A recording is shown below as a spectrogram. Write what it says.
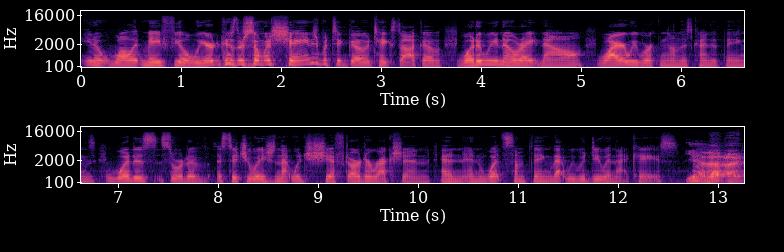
you know while it may feel weird because there's so much change but to go take stock of what do we know right now? Why are we working on this kind of things? What is sort of a situation that would shift our direction and and what's something that we would do in that case? Yeah that I,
